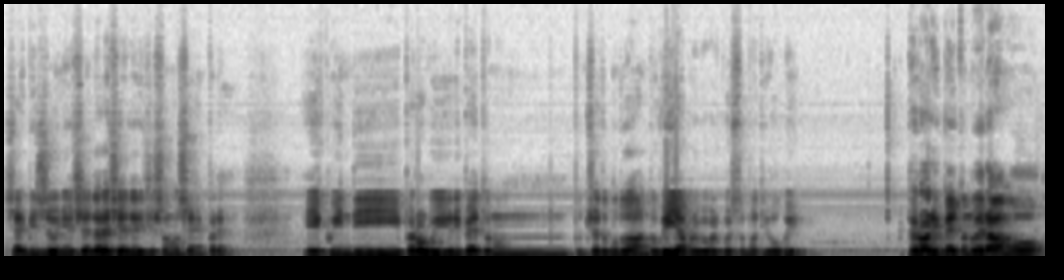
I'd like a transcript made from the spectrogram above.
se hai bisogno eccetera eccetera, ci sono sempre. E quindi, però lui, ripeto, non, a un certo punto andò via proprio per questo motivo qui. Però, ripeto, noi eravamo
